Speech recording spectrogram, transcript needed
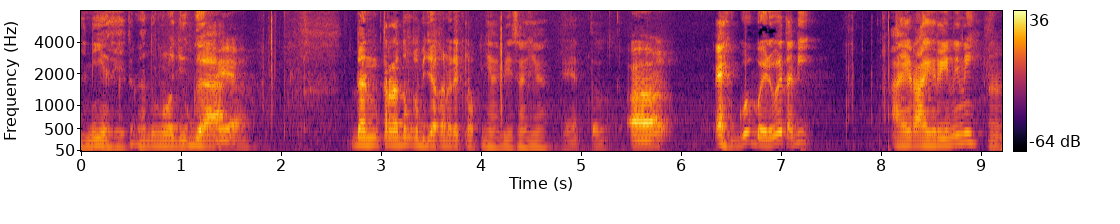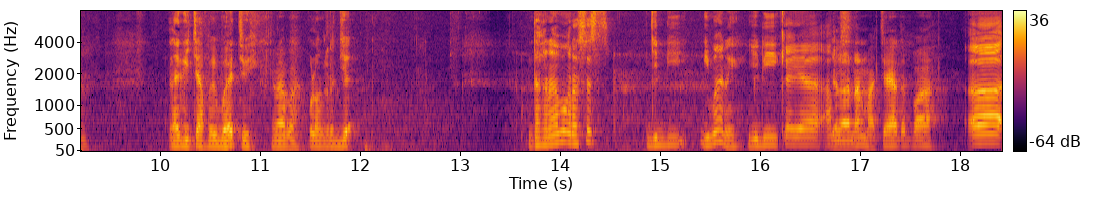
ini ya sih, tergantung lo juga. Iya. Dan tergantung kebijakan dari klubnya biasanya. Itu. Eh Eh, gue by the way tadi akhir-akhir ini nih hmm, lagi capek banget cuy kenapa? pulang kerja. Entah kenapa ngerasa jadi gimana ya? Jadi kayak apa? Jalanan macet apa? Eh,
